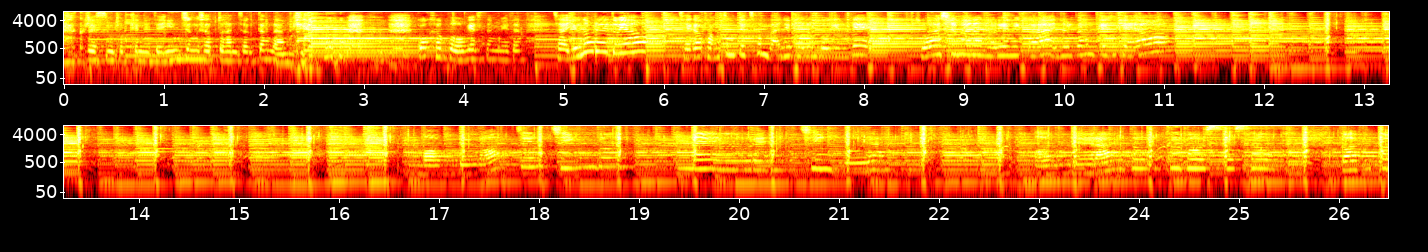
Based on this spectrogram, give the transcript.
아 그랬으면 좋겠는데 인증샷도 한 장 딱 남기고 꼭 한번 오겠습니다. 자, 이 노래도요. 제가 방송 때 참 많이 부른 곡인데 좋아하실 만한 노래니까 이 노래도 함께 해주세요. 멋들어진 친구 내 오랜 친구야 언제라도 그곳에서 껄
